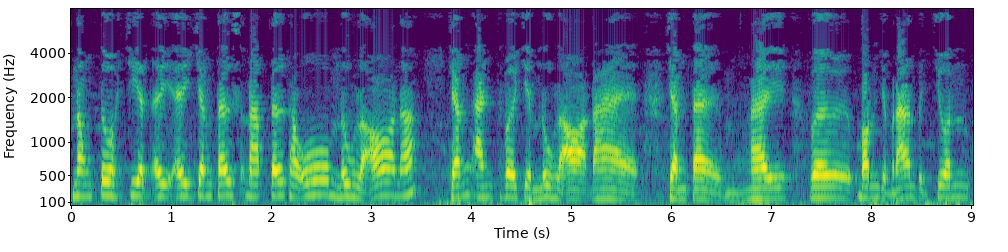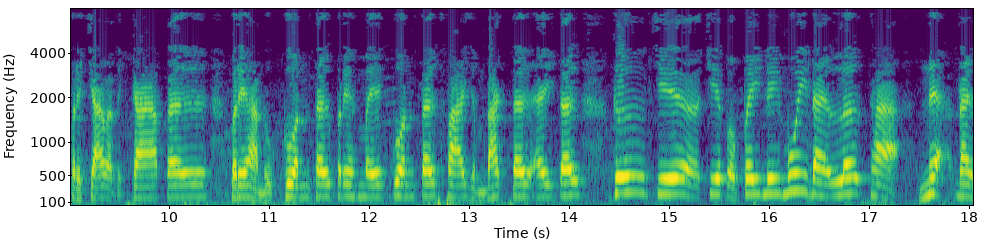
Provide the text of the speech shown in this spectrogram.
ក្នុងទោះជាតិអីអីចឹងទៅស្ដាប់ទៅថាអូមនុស្សល្អណាចឹងអញធ្វើជាមនុស្សល្អដែរចឹងទៅហើយធ្វើបន់ចម្រើនបញ្ជនព្រះចៅអធិការទៅព្រះអនុគុណទៅ ព្រះមេគុណទៅថ្វាយសម្ដេចទៅអីទៅ គឺជាជាប្រពៃណីមួយដែលលើកថាអ្នកដែល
